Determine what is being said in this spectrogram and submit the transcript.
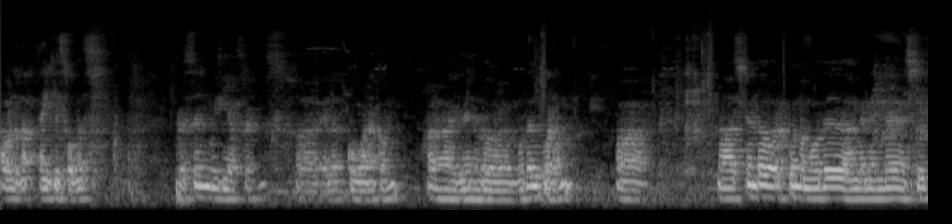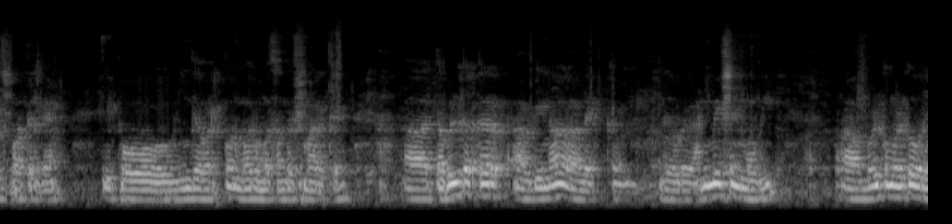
அவ்வளோதான் thank you so much present media friends எல்லாருக்கும் வணக்கம். இது என்னோட முதல் படம். நான் அசிஸ்டண்ட்டாக ஒர்க் பண்ணும்போது அங்கே நின்று ஸ்டேஜ் பார்த்துருக்கேன். இப்போது இங்கே ஒர்க் பண்ணும்போது ரொம்ப சந்தோஷமாக இருக்குது டபுள் டக்கர் அப்படின்னா லைக் இது ஒரு அனிமேஷன் மூவி முழுக்க முழுக்க ஒரு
